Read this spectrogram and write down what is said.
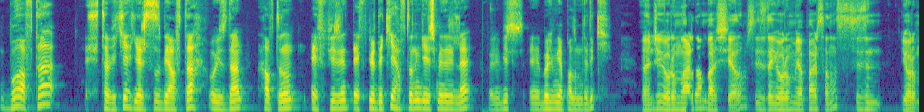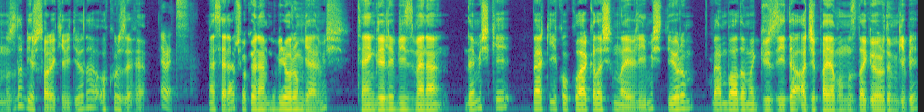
Bu hafta tabii ki yarışsız bir hafta. O yüzden haftanın F1'in F1'deki haftanın gelişmeleriyle böyle bir e, bölüm yapalım dedik. Önce yorumlardan başlayalım. Siz de yorum yaparsanız sizin yorumunuzu da bir sonraki videoda okuruz efendim. Evet. Mesela çok önemli bir yorum gelmiş. Tengreli Bizmenen demiş ki belki ilkokul arkadaşımla evliymiş. Diyorum ben bu adamı Güzide acı payamımızda gördüm gibi.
